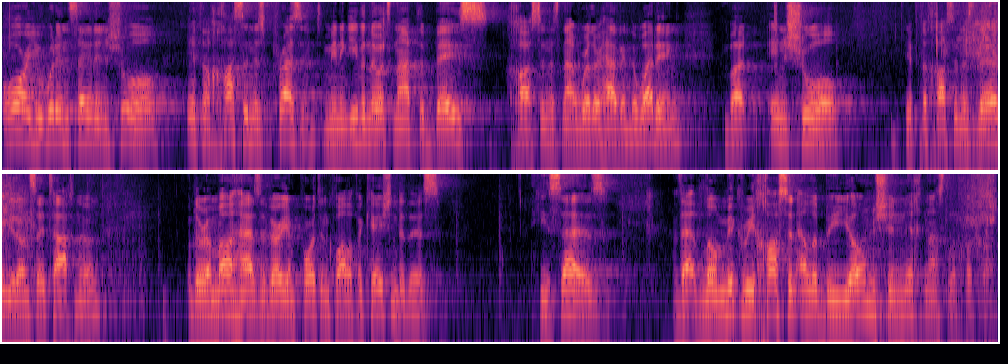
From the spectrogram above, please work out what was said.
or you wouldn't say it in shul if a chasen is present, meaning even though it's not the beis chasen, it's not where they're having the wedding, but in shul, if the chasen is there, you don't say tachnun. The Ramah has a very important qualification to this. He says that lo mikri chasen ela biyom shenichnas lechuppah.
